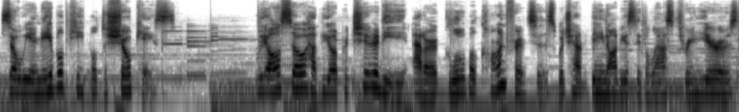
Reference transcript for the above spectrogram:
So we enable people to showcase. We also have the opportunity at our global conferences, which have been obviously the last three years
